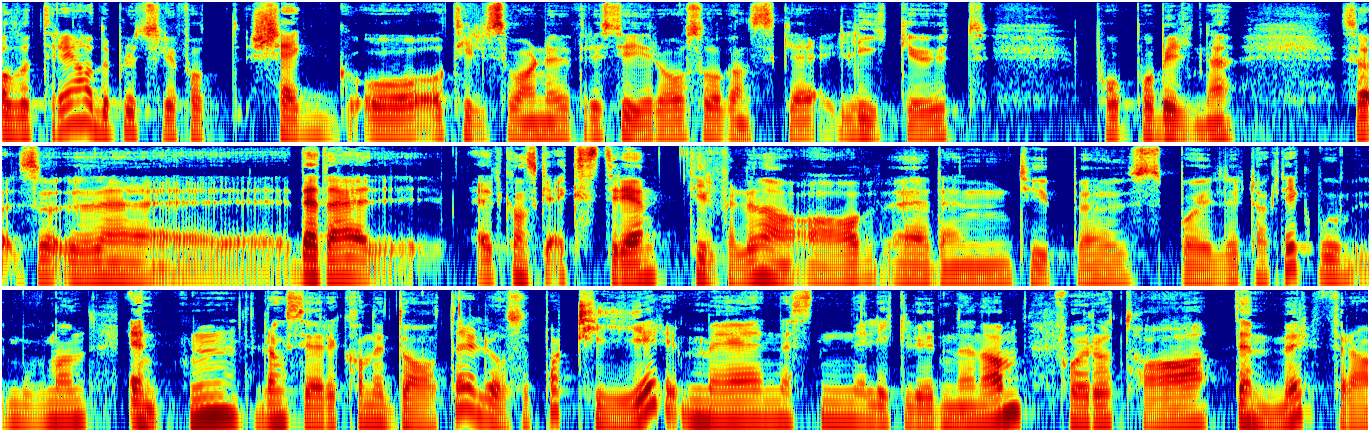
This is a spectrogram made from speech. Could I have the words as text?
alle tre hadde plutselig fått skjegg og, og tilsvarende frisyre og så ganske like ut på, på bildene. Så, så øh, dette er et ganske ekstremt tilfelle da, av eh, den type spoilertaktikk, hvor, hvor man enten lanserer kandidater eller også partier med nesten likelydende navn for å ta stemmer fra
